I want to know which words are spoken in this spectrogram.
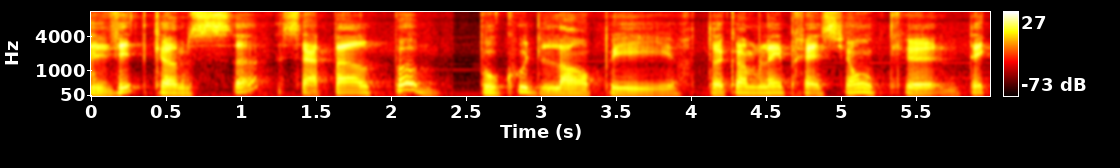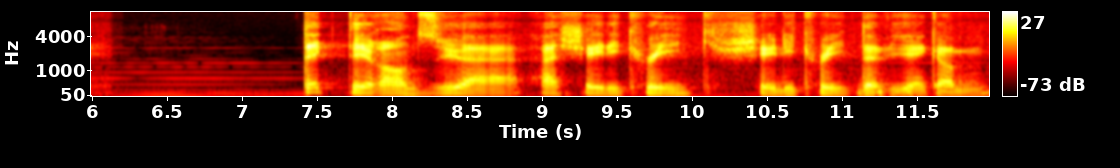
vite comme ça, ça parle pas beaucoup de l'Empire. T'as comme l'impression que dès que, dès que t'es rendu à, à Shady Creek, Shady Creek devient comme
